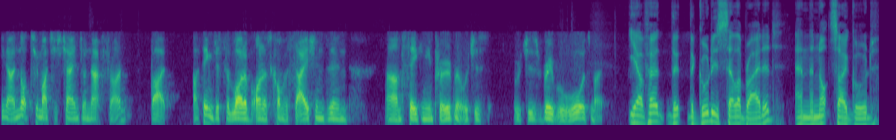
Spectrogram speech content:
you know, not too much has changed on that front, but I think just a lot of honest conversations and um, seeking improvement, which is which is reap rewards, mate. Yeah, I've heard the, the good is celebrated and the not so good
